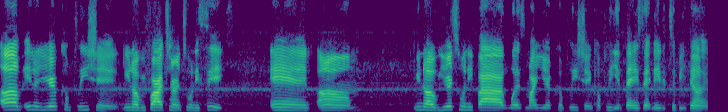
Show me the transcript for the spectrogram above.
um in a year of completion, you know, before I turn 26, and um, you know, year 25 was my year of completion, completing things that needed to be done.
